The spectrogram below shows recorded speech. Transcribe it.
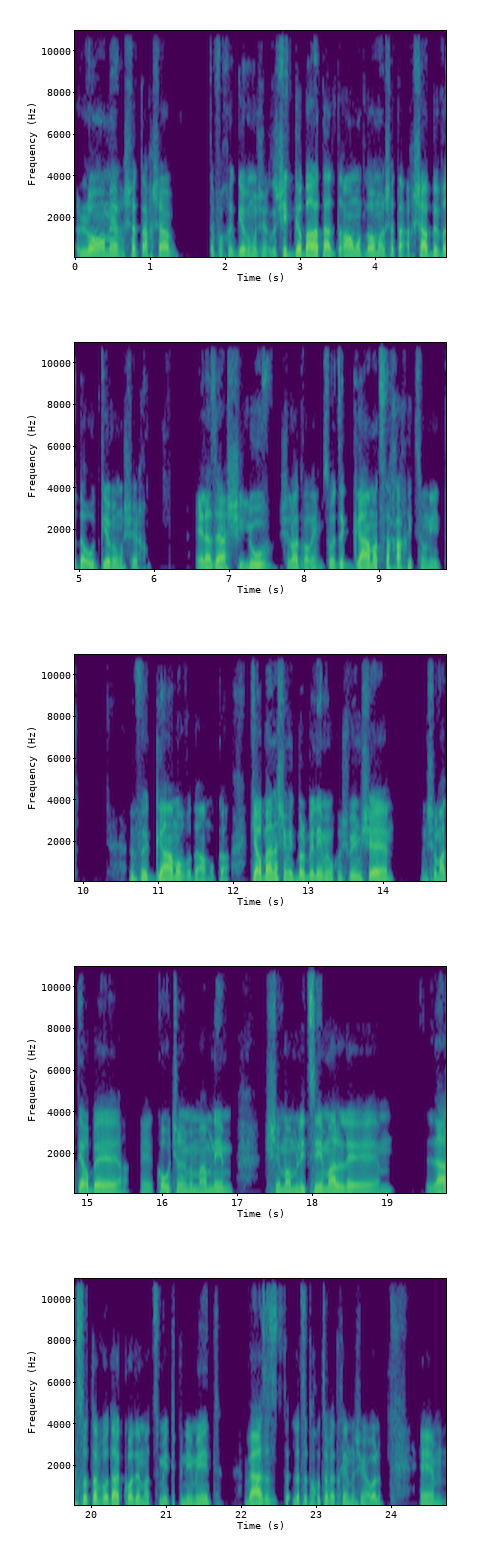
לא אומר שאתה עכשיו, תהפוך להיות גבר מושך. זה שהתגברת על טראומות לא אומר שאתה עכשיו בוודאות גבר מושך, אלא זה השילוב של הדברים. זאת אומרת, זה גם הצלחה חיצונית וגם עבודה עמוקה. כי הרבה אנשים מתבלבלים, הם חושבים ש... אני שמעתי הרבה קואוצ'רים ומאמנים שממליצים על uh, לעשות עבודה קודם עצמית פנימית, ואז לצאת החוצה ולהתחיל עם נשים, אבל um,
